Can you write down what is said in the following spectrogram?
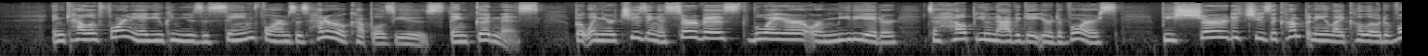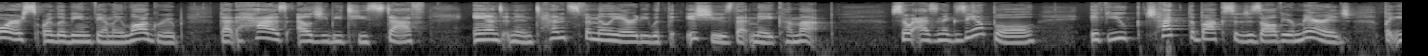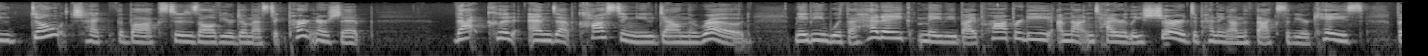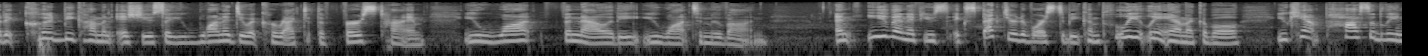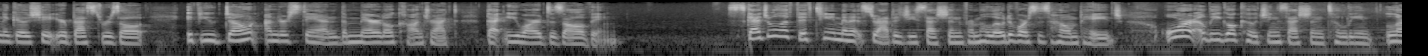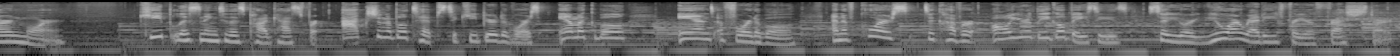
In California, you can use the same forms as hetero couples use, thank goodness. But when you're choosing a service, lawyer, or mediator to help you navigate your divorce, be sure to choose a company like Hello Divorce or Levine Family Law Group that has LGBT staff and an intense familiarity with the issues that may come up. So, as an example, if you check the box to dissolve your marriage, but you don't check the box to dissolve your domestic partnership, that could end up costing you down the road. Maybe with a headache, maybe by property. I'm not entirely sure, depending on the facts of your case, but it could become an issue. So you want to do it correct the first time. You want finality, you want to move on. And even if you expect your divorce to be completely amicable, you can't possibly negotiate your best result if you don't understand the marital contract that you are dissolving. Schedule a 15 minute strategy session from Hello Divorce's homepage or a legal coaching session to le- learn more. Keep listening to this podcast for actionable tips to keep your divorce amicable and affordable. And of course, to cover all your legal bases so you're, you are ready for your fresh start.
